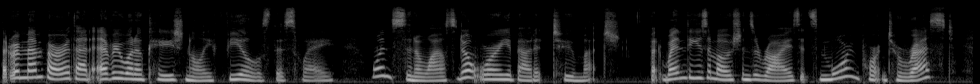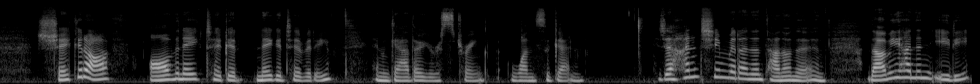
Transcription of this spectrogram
But remember that everyone occasionally feels this way once in a while, so don't worry about it too much. But when these emotions arise, it's more important to rest, shake it off, all the neg- negativity, and gather your strength once again. 이제 한심이라는 단어는 남이 하는 일이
